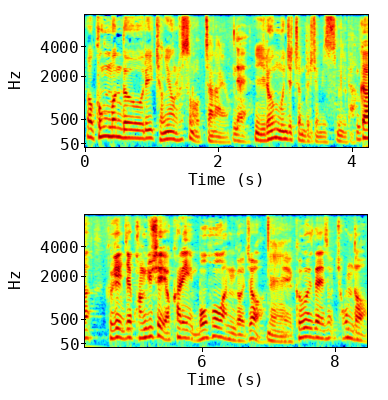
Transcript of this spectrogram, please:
어, 공무원들이 경영을 할 수는 없잖아요. 네. 이런 문제점들이 좀 있습니다. 그러니까 그게 이제 광주시의 역할이 모호한 거죠. 네. 예, 그거에 대해서 조금 더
